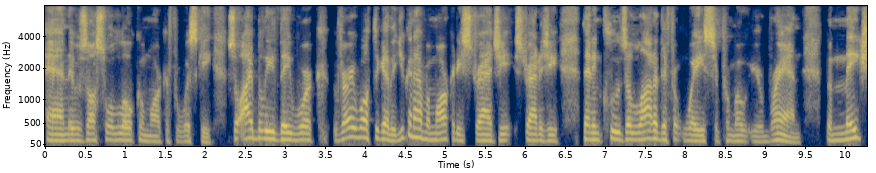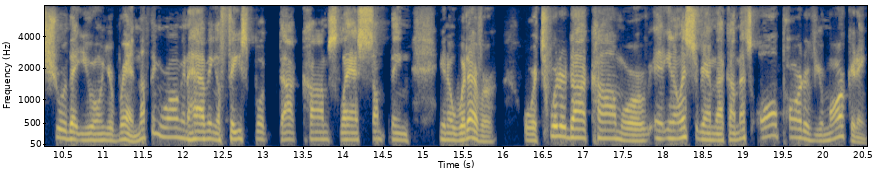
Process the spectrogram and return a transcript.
and there was also a local market for whiskey. So I believe they work very well together. You can have a marketing strategy strategy that includes a lot of different ways to promote your brand, but make sure that you own your brand. Nothing wrong in having a facebook.com slash something, you know, whatever or twitter.com or eh, you know instagram.com that's all part of your marketing.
